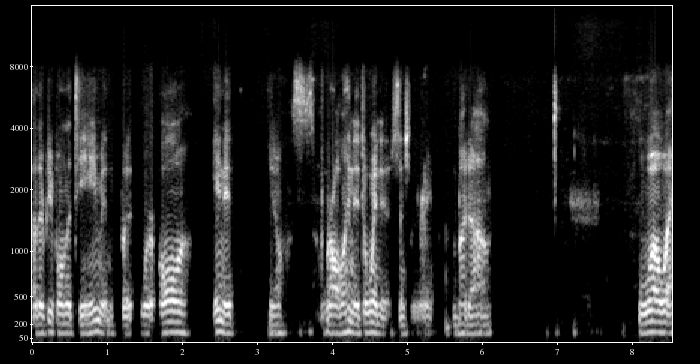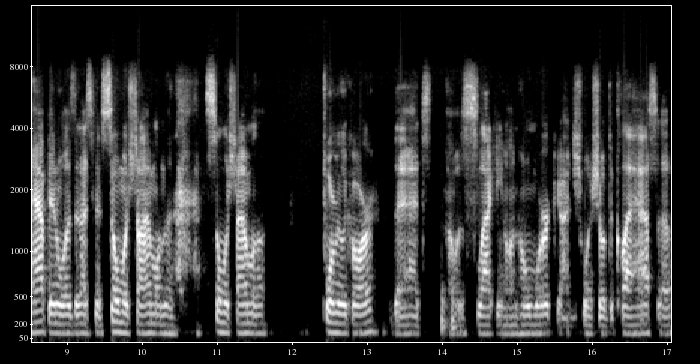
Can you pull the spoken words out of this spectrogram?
other people on the team, and but we're all in it, you know, we're all in it to win it essentially, right? But um well what happened was that I spent so much time on the so much time on the formula car that I was slacking on homework. I just want to show up to class. Uh,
